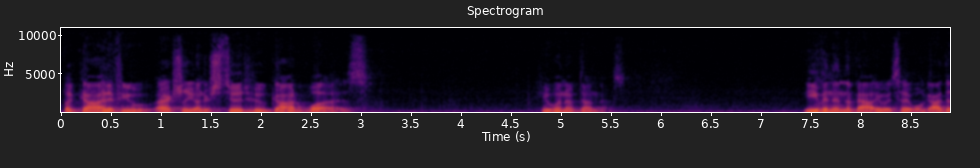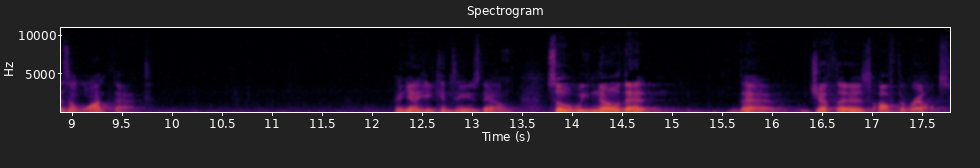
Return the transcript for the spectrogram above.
But God, if you actually understood who God was, he wouldn't have done this. Even in the valley, would say, well, God doesn't want that. And yet he continues down. So we know that, that Jephthah is off the rails.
